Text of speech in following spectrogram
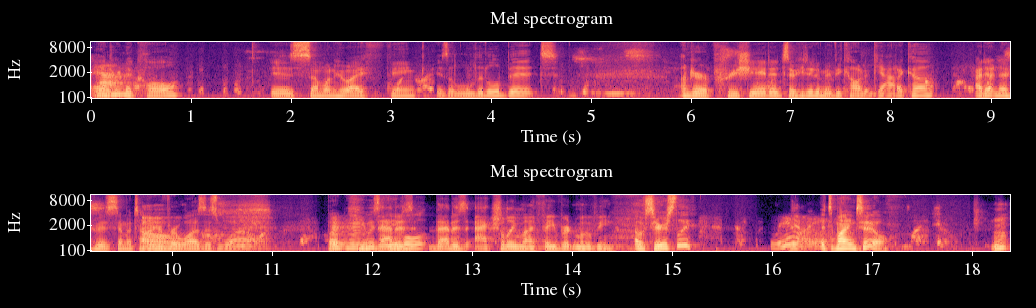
Andrew yeah. Niccol is someone who I think is a little bit underappreciated. So he did a movie called Gattaca. I don't know who his cinematographer oh. was as well, but he was that able. Is, that is actually my favorite movie. Oh, seriously? Really? Yeah. It's mine too. Mm?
